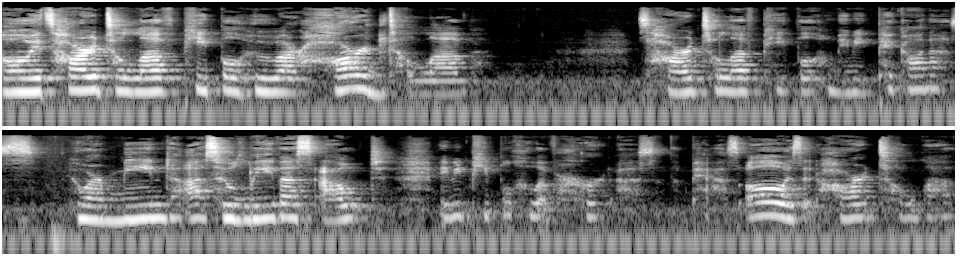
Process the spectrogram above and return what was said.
Oh, it's hard to love people who are hard to love. It's hard to love people who maybe pick on us, who are mean to us, who leave us out. Maybe people who have hurt us in the past. Oh, is it hard to love?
